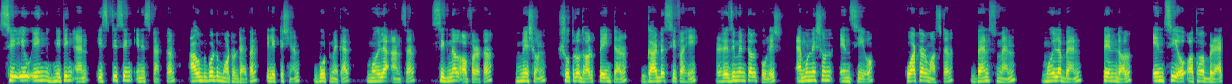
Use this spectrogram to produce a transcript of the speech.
sewing, knitting and stitching instructor, outboard motor driver, electrician boot maker মহিলা আনসার, সিগন্যাল অপারেটর, মেশন, সূত্রধর, পেইন্টার, গার্ড সিপাহী, regimental police, ammunition NCO, quarter master, bandsman, মহিলা ব্যান্ড টেন্ডল এনসিও অথবা ব্র্যাক,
